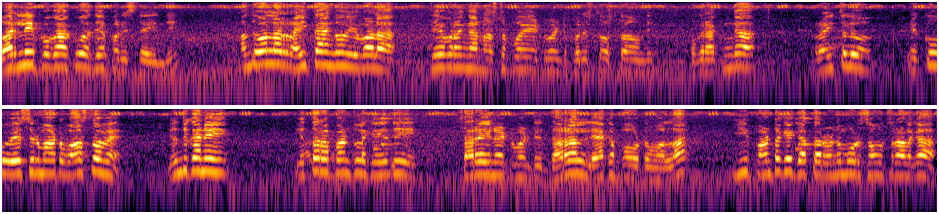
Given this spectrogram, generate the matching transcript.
బర్లీ పొగాకు అదే పరిస్థితి అయింది. అందువల్ల రైతాంగం ఇవాళ తీవ్రంగా నష్టపోయేటువంటి పరిస్థితి వస్తూ ఉంది. ఒక రకంగా రైతులు ఎక్కువ వేసిన మాట వాస్తవమే. ఎందుకని ఇతర పంటలకు ఏది సరైనటువంటి ధరలు లేకపోవటం వల్ల ఈ పంటకి గత రెండు మూడు సంవత్సరాలుగా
